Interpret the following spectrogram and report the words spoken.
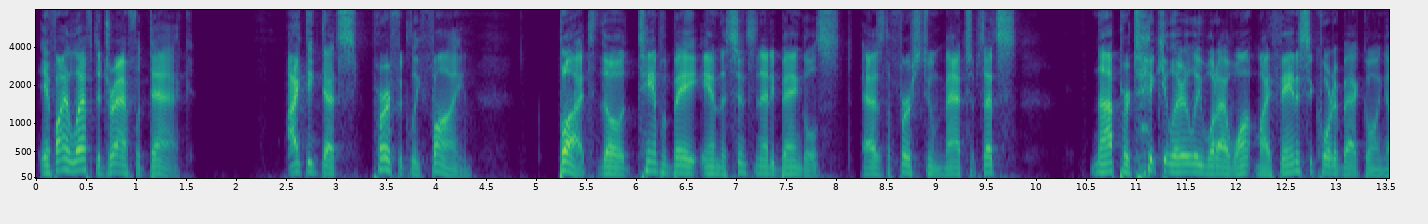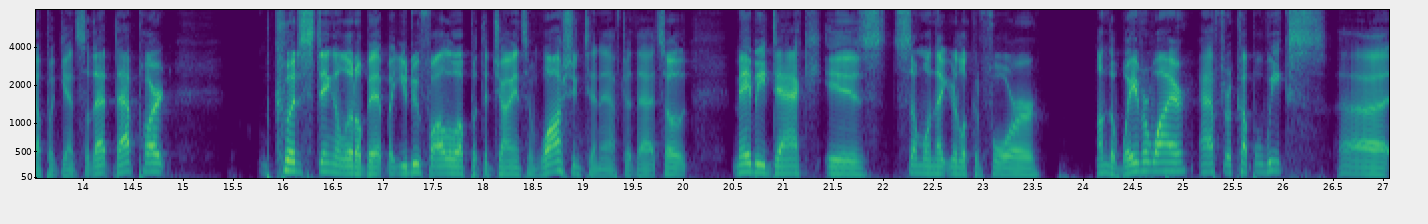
If I left the draft with Dak, I think that's perfectly fine. But though Tampa Bay and the Cincinnati Bengals as the first two matchups, that's not particularly what I want my fantasy quarterback going up against. So that that part could sting a little bit, but you do follow up with the Giants and Washington after that. So maybe Dak is someone that you're looking for on the waiver wire after a couple weeks. Uh,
